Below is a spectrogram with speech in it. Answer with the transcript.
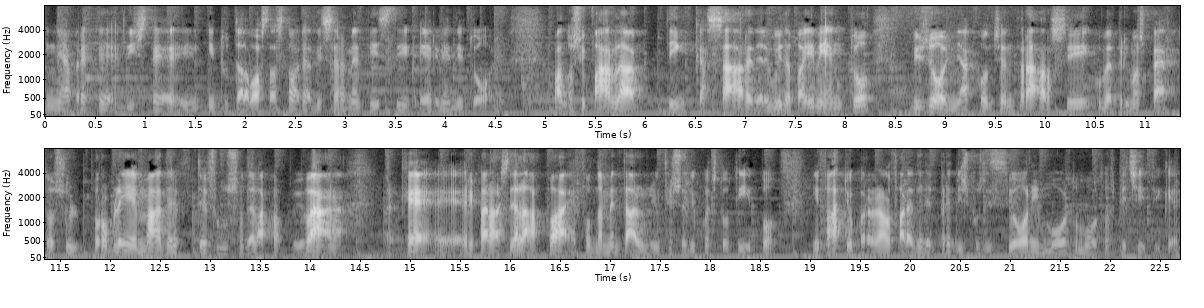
ne avrete viste in, in tutta la vostra storia di serramentisti e rivenditori. Quando si parla di incassare delle guide a pavimento bisogna concentrarsi come primo aspetto sul problema del, del flusso dell'acqua piovana perché eh, ripararsi dall'acqua è fondamentale un infisso di questo tipo. Infatti occorreranno fare delle predisposizioni molto molto specifiche.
